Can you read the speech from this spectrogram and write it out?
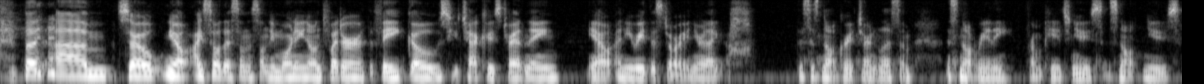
but um, so, you know, I saw this on the Sunday morning on Twitter. The feed goes, you check who's trending, you know, and you read the story and you're like, "Ugh, this is not great journalism. It's not really front page news. It's not news.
